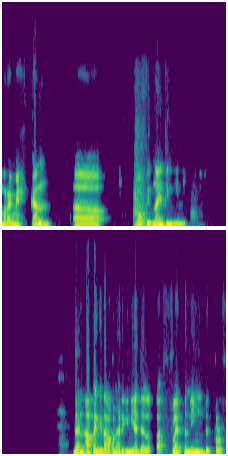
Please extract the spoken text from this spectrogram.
meremehkan uh, COVID-19 ini. Dan apa yang kita lakukan hari ini adalah flattening the curve.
